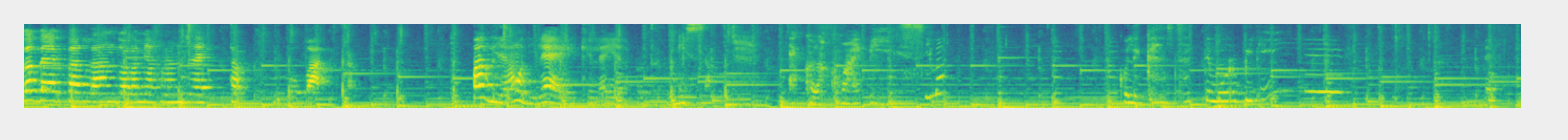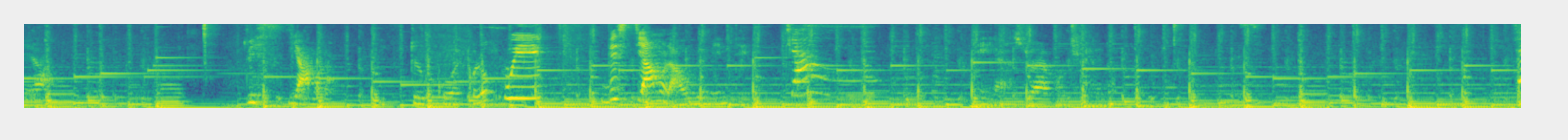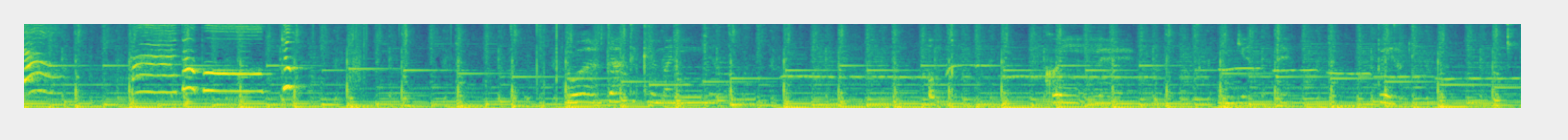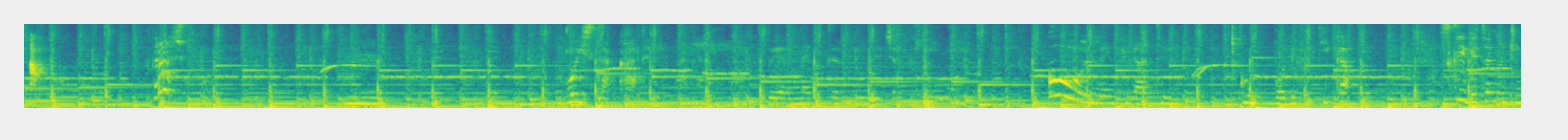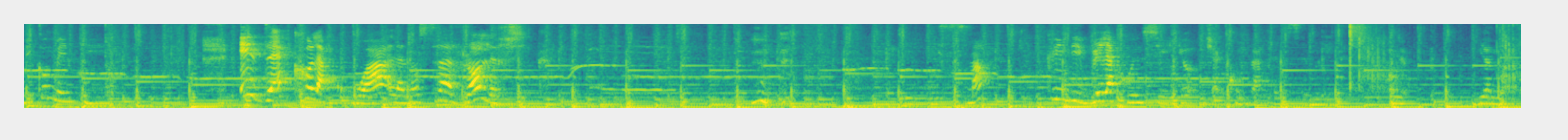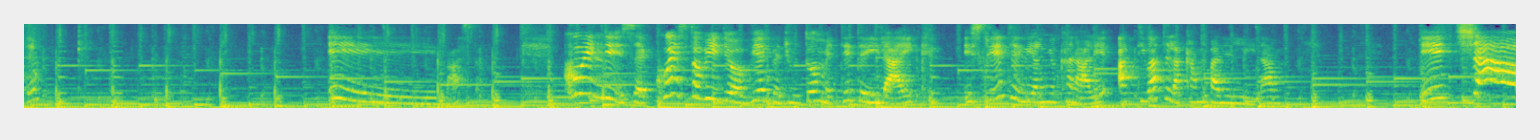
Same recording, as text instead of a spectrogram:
Vabbè, parlando alla mia frangetta, un po' pazza. Parliamo di lei, che lei è la protagonista. Eccola qua, è bellissima. Con le calzette morbidine. Vestiamola. Trucco, eccolo qui. Vestiamola, ovviamente. Roller chic. Bellissima. Quindi ve la consiglio, cioè compratela se volete. Ovviamente. E basta. Quindi se questo video vi è piaciuto mettete i like, iscrivetevi al mio canale, attivate la campanellina. E ciao!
